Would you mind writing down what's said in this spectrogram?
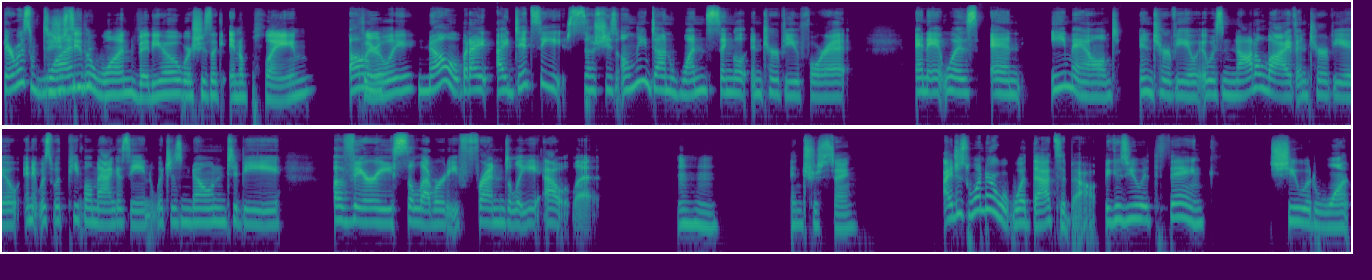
There was did one. you see the one video where she's like in a plane, Oh, clearly? No, but I I did see so she's only done one single interview for it and it was an emailed interview. It was not a live interview and it was with People magazine, which is known to be a very celebrity friendly outlet. Mm-hmm. Interesting. I just wonder what that's about because you would think she would want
